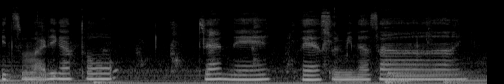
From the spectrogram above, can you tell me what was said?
いつもありがとう。じゃあね。おやすみなさい。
